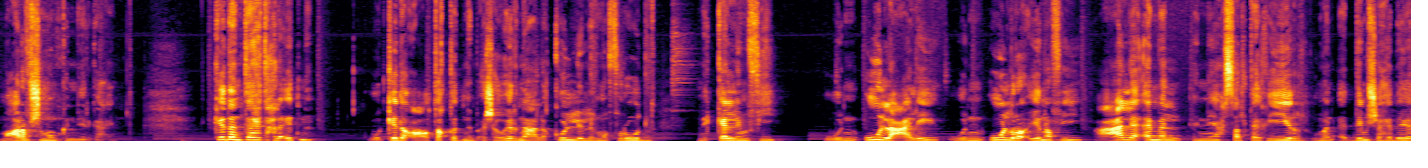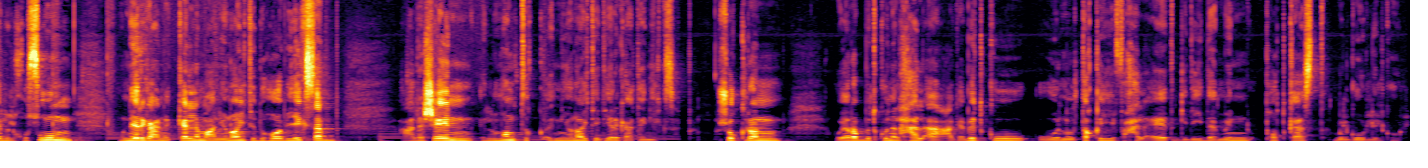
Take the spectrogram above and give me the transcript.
معرفش ممكن نرجع إمتى. كده انتهت حلقتنا وكده أعتقد نبقى شاورنا على كل اللي المفروض نتكلم فيه ونقول عليه ونقول رأينا فيه على أمل إن يحصل تغيير وما نقدمش هدية للخصوم ونرجع نتكلم عن يونايتد وهو بيكسب علشان المنطق إن يونايتد يرجع تاني يكسب. شكرا ويا رب تكون الحلقة عجبتكم ونلتقي في حلقات جديدة من بودكاست من الجول للجول.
